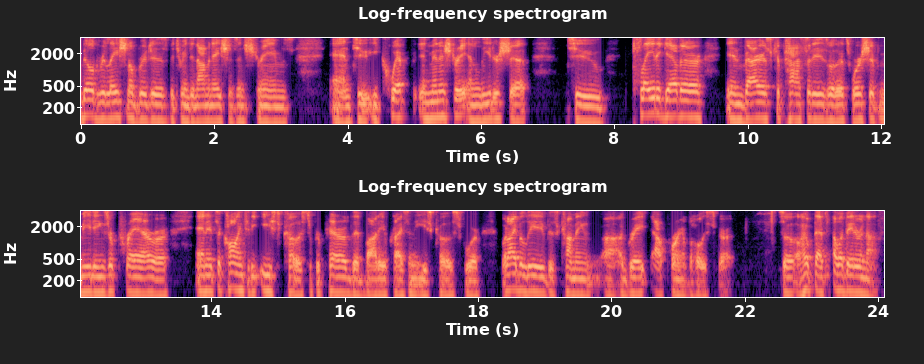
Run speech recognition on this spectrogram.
build relational bridges between denominations and streams, and to equip in ministry and leadership to play together in various capacities, whether it's worship meetings or prayer, or and it's a calling to the East Coast to prepare the body of Christ on the East Coast for what I believe is coming uh, a great outpouring of the Holy Spirit. So I hope that's elevator enough.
